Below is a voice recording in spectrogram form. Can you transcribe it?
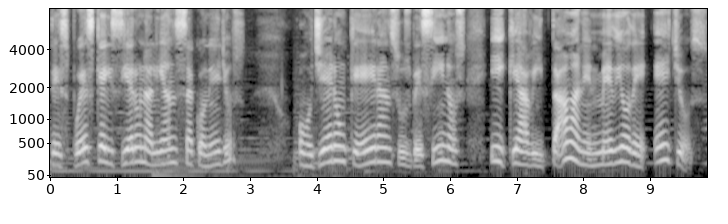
después que hicieron alianza con ellos, oyeron que eran sus vecinos y que habitaban en medio de ellos.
